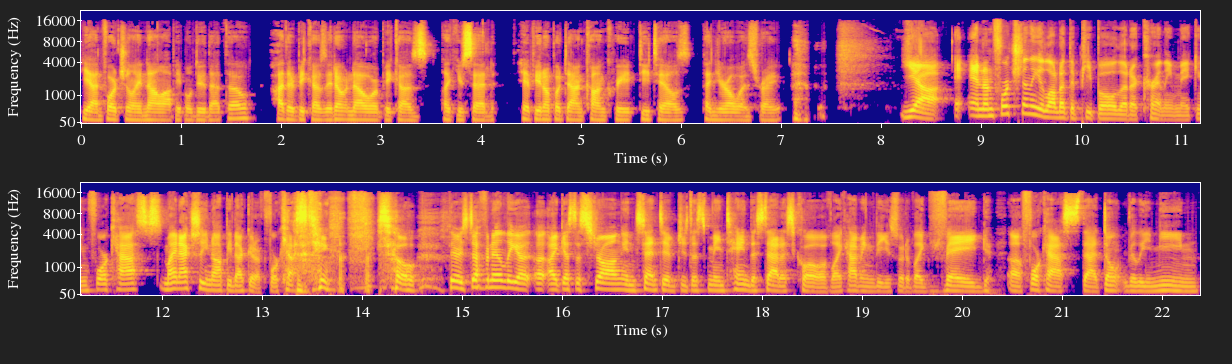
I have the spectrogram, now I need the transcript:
Yeah, unfortunately, not a lot of people do that though, either because they don't know or because, like you said, if you don't put down concrete details, then you're always right. Yeah, and unfortunately, a lot of the people that are currently making forecasts might actually not be that good at forecasting. so there's definitely, a, a, I guess, a strong incentive to just maintain the status quo of like having these sort of like vague uh, forecasts that don't really mean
